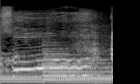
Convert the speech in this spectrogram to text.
my soul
